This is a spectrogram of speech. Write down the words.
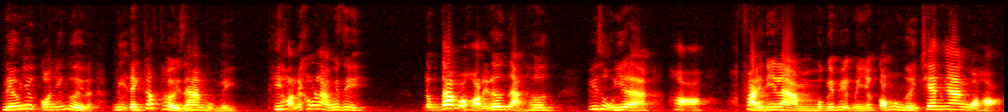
nếu như có những người bị đánh cắp thời gian của mình thì họ lại không làm cái gì. Động tác của họ lại đơn giản hơn. Ví dụ như là họ phải đi làm một cái việc này nhưng có một người chen ngang của họ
